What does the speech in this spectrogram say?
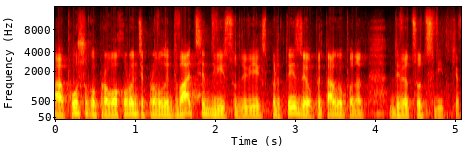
е, пошуку, правоохоронці провели 22 судові експертизи, опитали понад 900 свідків.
